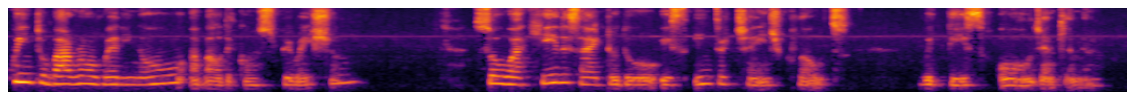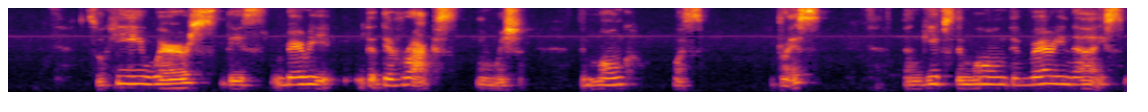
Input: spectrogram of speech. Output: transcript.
Quinto Varro already know about the conspiration. So what he decided to do is interchange clothes with this old gentleman. So he wears this very the, the rags in which the monk was dressed and gives the monk the very nice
